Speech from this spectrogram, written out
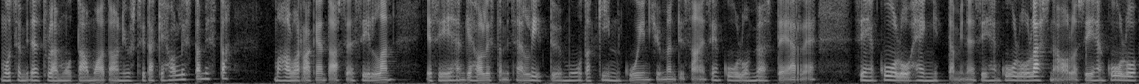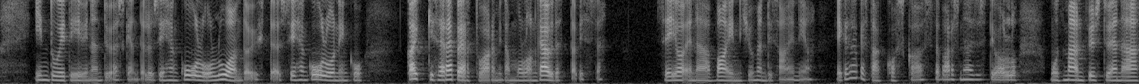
mutta se, miten se tulee muuttaa muotoaan, on just sitä kehollistamista. Mä haluan rakentaa sen sillan, ja siihen kehollistamiseen liittyy muutakin kuin human design. Siihen kuuluu myös TRE, siihen kuuluu hengittäminen, siihen kuuluu läsnäolo, siihen kuuluu intuitiivinen työskentely, siihen kuuluu luontoyhteys, siihen kuuluu niin kuin kaikki se repertuaari, mitä mulla on käytettävissä. Se ei ole enää vain human designia, eikä se oikeastaan koskaan ole sitä varsinaisesti ollut, mutta mä en pysty enää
